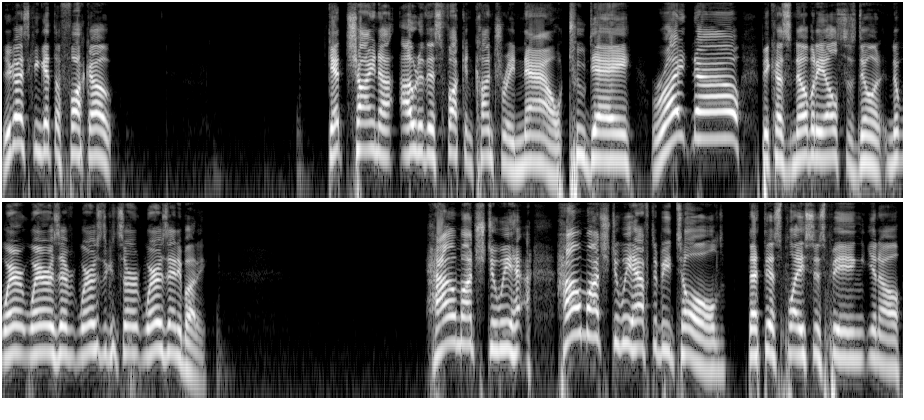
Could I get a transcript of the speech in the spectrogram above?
You guys can get the fuck out. Get China out of this fucking country now, today, right now, because nobody else is doing it. Where where is every, where is the concern? Where is anybody? How much do we ha- how much do we have to be told that this place is being, you know,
